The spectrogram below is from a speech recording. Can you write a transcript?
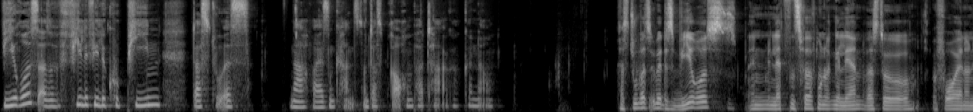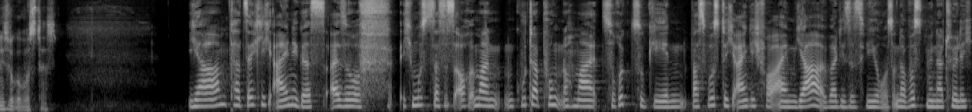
Virus, also viele, viele Kopien, dass du es nachweisen kannst. Und das braucht ein paar Tage, genau. Hast du was über das Virus in den letzten zwölf Monaten gelernt, was du vorher noch nicht so gewusst hast? Ja, tatsächlich einiges. Also ich muss, das ist auch immer ein guter Punkt, nochmal zurückzugehen. Was wusste ich eigentlich vor einem Jahr über dieses Virus? Und da wussten wir natürlich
